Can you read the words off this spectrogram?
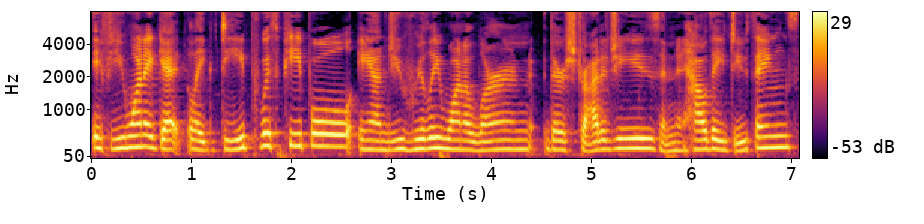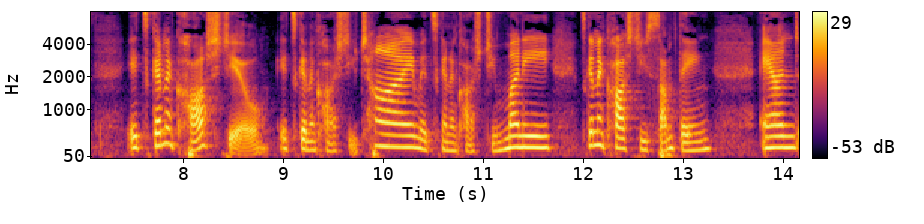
if you want to get like deep with people and you really want to learn their strategies and how they do things, it's going to cost you. It's going to cost you time, it's going to cost you money, it's going to cost you something. And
